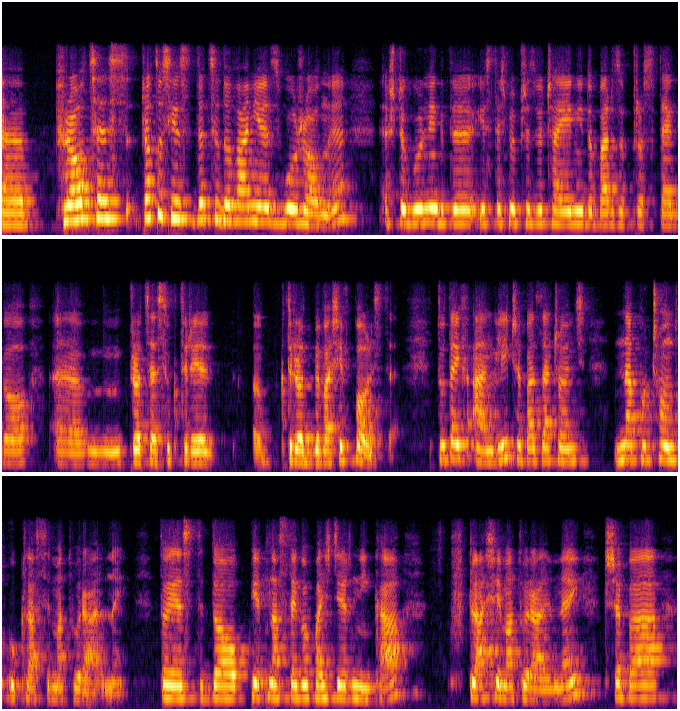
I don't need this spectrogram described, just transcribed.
E, proces, proces jest zdecydowanie złożony, szczególnie gdy jesteśmy przyzwyczajeni do bardzo prostego procesu, który, który odbywa się w Polsce. Tutaj w Anglii trzeba zacząć na początku klasy maturalnej. To jest do 15 października w klasie maturalnej. Trzeba E,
